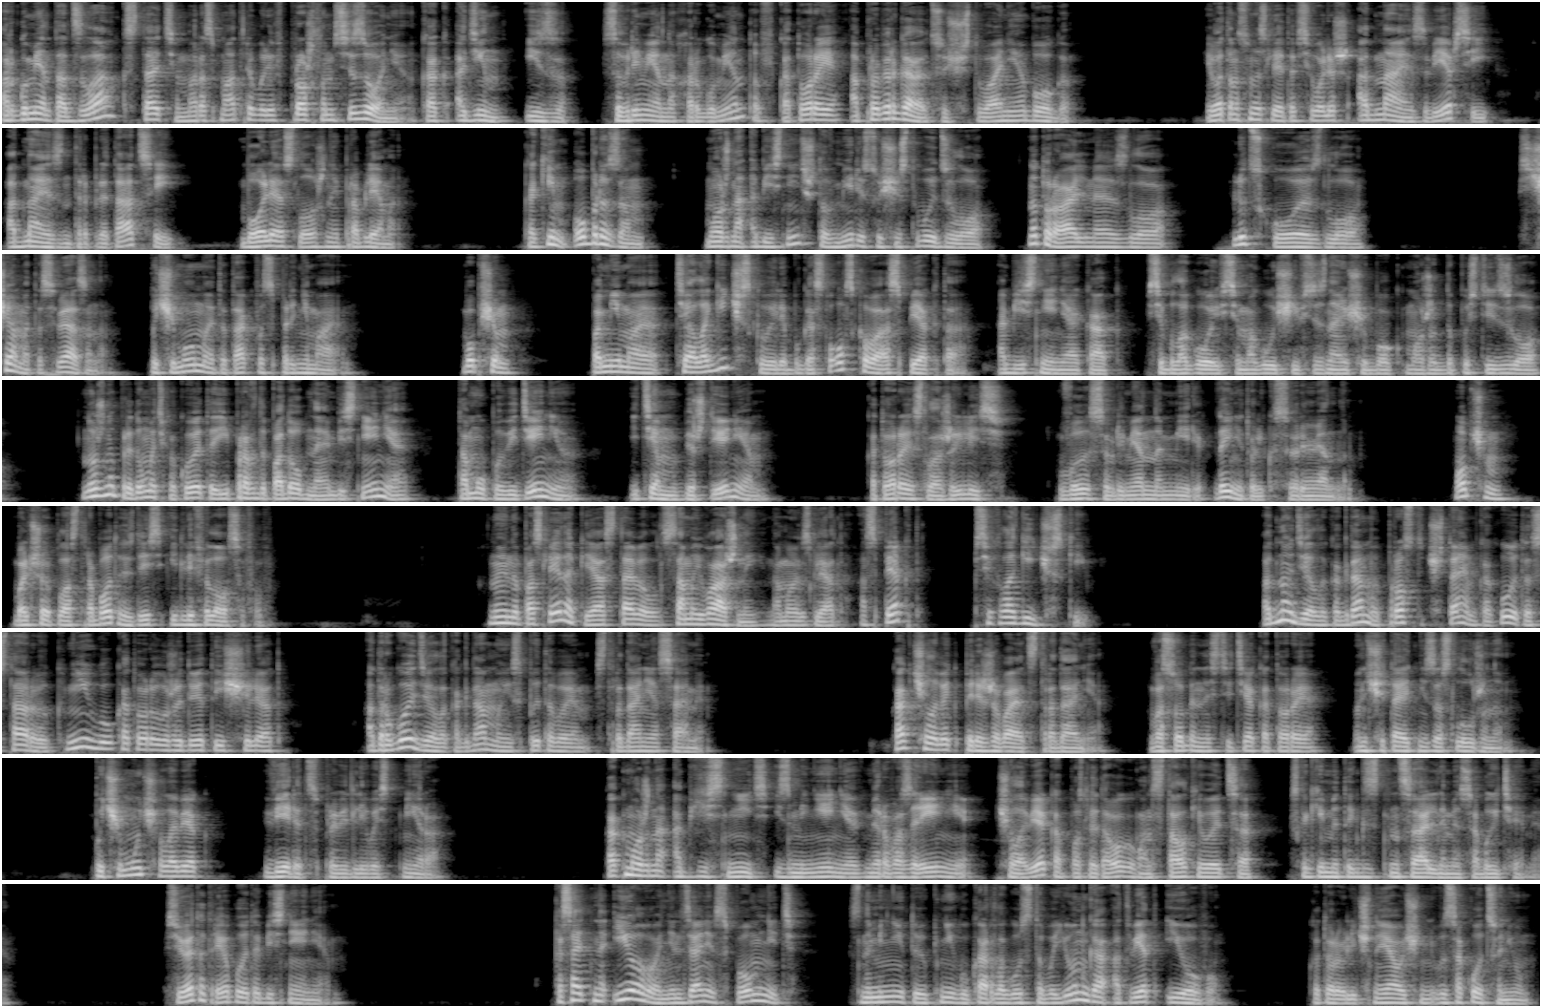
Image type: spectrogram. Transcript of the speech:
Аргумент от зла, кстати, мы рассматривали в прошлом сезоне, как один из современных аргументов, которые опровергают существование Бога. И в этом смысле это всего лишь одна из версий, одна из интерпретаций более сложные проблемы. Каким образом можно объяснить, что в мире существует зло, натуральное зло, людское зло? С чем это связано? Почему мы это так воспринимаем? В общем, помимо теологического или богословского аспекта объяснения, как всеблагой, всемогущий, всезнающий Бог может допустить зло, нужно придумать какое-то и правдоподобное объяснение тому поведению и тем убеждениям, которые сложились в современном мире, да и не только в современном. В общем, большой пласт работы здесь и для философов. Ну и напоследок я оставил самый важный, на мой взгляд, аспект – психологический. Одно дело, когда мы просто читаем какую-то старую книгу, которой уже 2000 лет, а другое дело, когда мы испытываем страдания сами. Как человек переживает страдания, в особенности те, которые он считает незаслуженным? Почему человек верит в справедливость мира? Как можно объяснить изменения в мировоззрении человека после того, как он сталкивается с какими-то экзистенциальными событиями? Все это требует объяснения. Касательно Иова нельзя не вспомнить знаменитую книгу Карла Густава Юнга «Ответ Иову», которую лично я очень высоко ценю.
